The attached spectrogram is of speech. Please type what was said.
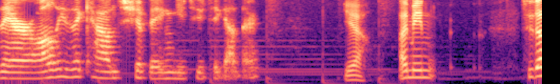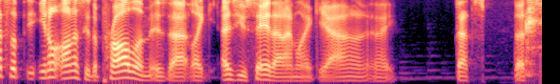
there are all these accounts shipping you two together. Yeah. I mean, see, that's the you know honestly the problem is that like as you say that I'm like yeah, like that's that's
